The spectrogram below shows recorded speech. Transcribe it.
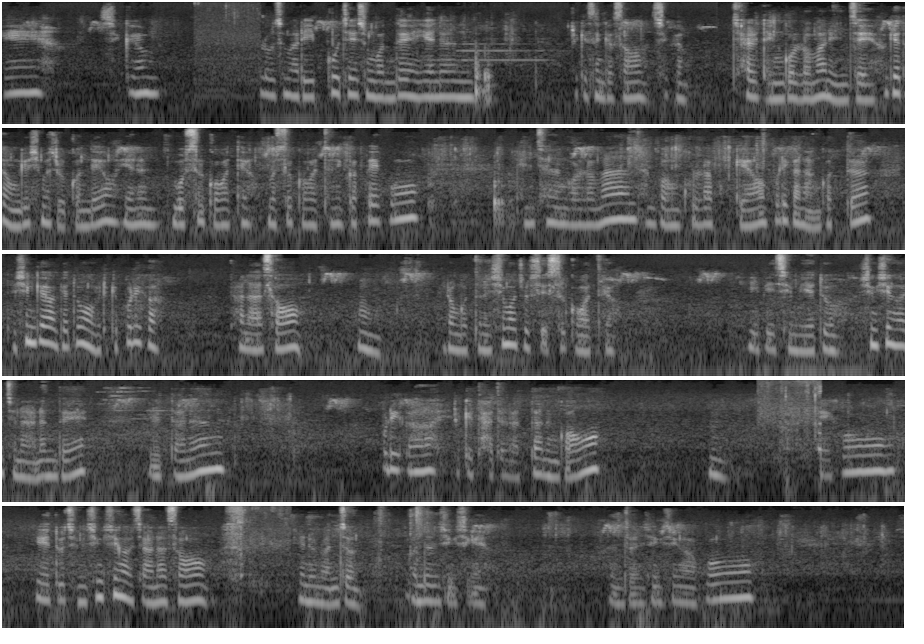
이게 지금 로즈마리 잎꽂이 해준 건데 얘는 이렇게 생겨서 지금 잘 된 걸로만 이제 흙에다 옮겨 심어 줄 건데요. 얘는 못 쓸 것 같아요. 못 쓸 것 같으니까 빼고 괜찮은 걸로만 한번 골라 볼게요. 뿌리가 난 것들. 신기하게도 이렇게 뿌리가 다 나서 음, 이런 것들은 심어 줄 수 있을 것 같아요. 잎이 지금 얘도 싱싱하지는 않은데 일단은 뿌리가 이렇게 다들 났다는 거. 음. 그리고 얘도 지금 싱싱하지 않아서 얘는 완전 완전 싱싱해. 완전 싱싱하고.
